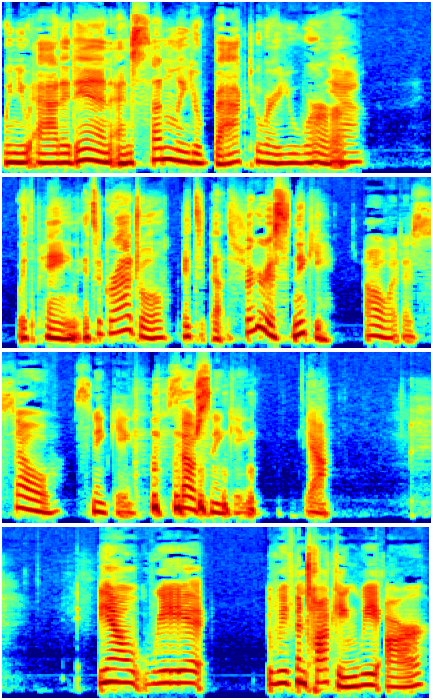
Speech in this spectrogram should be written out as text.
when you add it in, and suddenly you're back to where you were yeah with pain. It's a gradual. It's uh, sugar is sneaky. oh it is so sneaky so sneaky yeah you know we we've been talking we are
